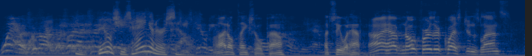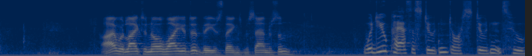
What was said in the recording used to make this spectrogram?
Bill, she's hanging herself. I don't think so, pal. Let's see what happened. I have no further questions, Lance. I would like to know why you did these things, Miss Anderson. Would you pass a student or students who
